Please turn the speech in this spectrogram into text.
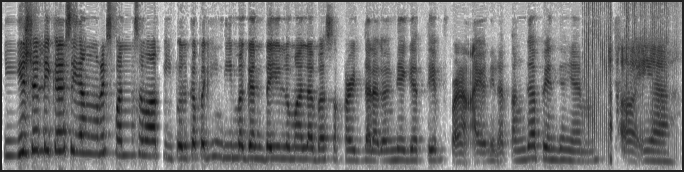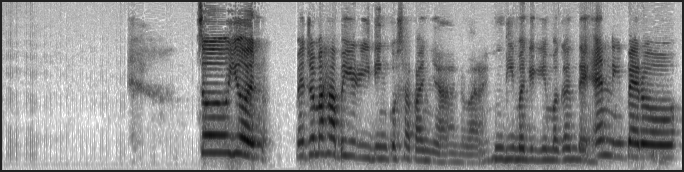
Usually kasi ang response sa mga people kapag hindi maganda yung lumalabas sa card talagang negative, parang ayaw nila tanggapin, ganyan. Oh, yeah. So, yun. Medyo mahaba yung reading ko sa kanya. Ano, parang hindi magiging maganda ending. Pero,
